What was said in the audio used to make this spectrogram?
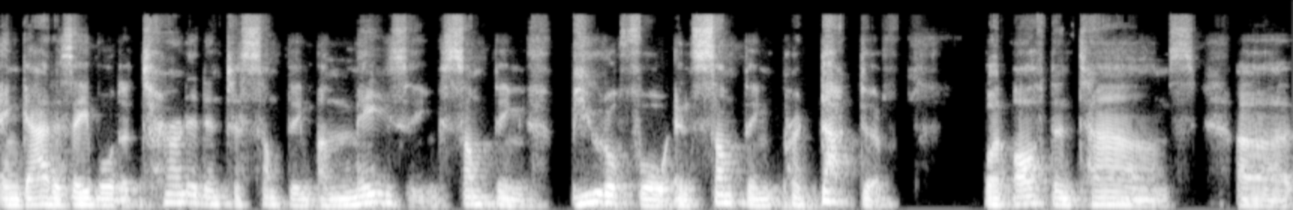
and God is able to turn it into something amazing, something beautiful, and something productive. But oftentimes, uh,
